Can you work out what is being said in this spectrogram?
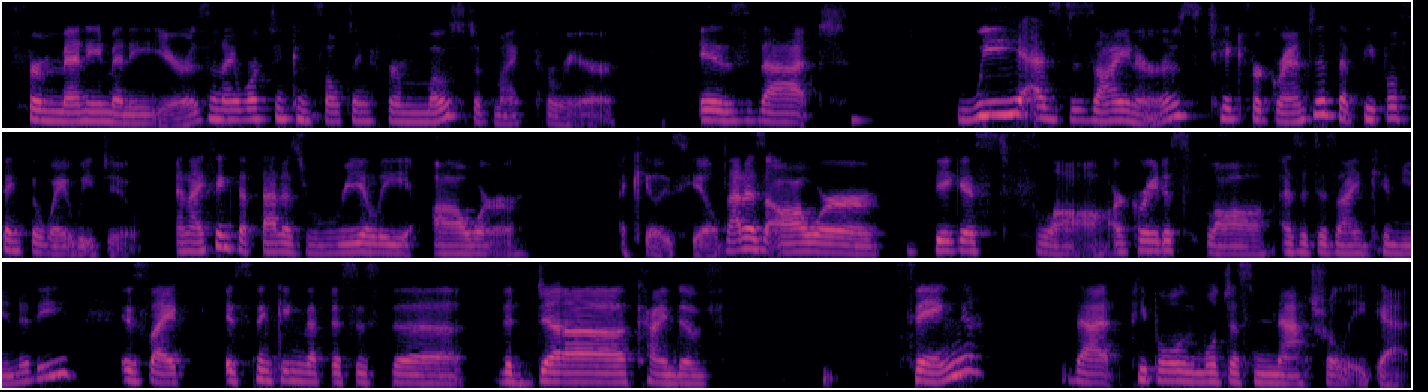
for many many years and i worked in consulting for most of my career is that we as designers take for granted that people think the way we do. And i think that that is really our Achilles heel. That is our biggest flaw, our greatest flaw as a design community is like is thinking that this is the the duh kind of thing that people will just naturally get.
